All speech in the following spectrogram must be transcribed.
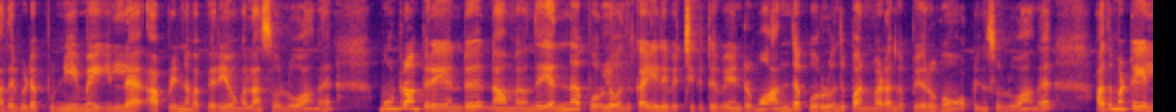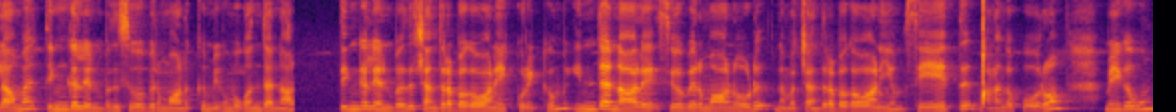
அதை விட புண்ணியமே இல்லை அப்படின்னு நம்ம பெரியவங்கெல்லாம் சொல்லுவாங்க. மூன்றாம் பிறை என்று நாம் வந்து என்ன பொருளை வந்து கையில் வச்சுக்கிட்டு வேண்டுமோ அந்த பொருள் வந்து பன்மடங்கு பெருகும் அப்படின்னு சொல்லுவாங்க. அது மட்டும் இல்லாமல் திங்கள் என்பது சிவபெருமானுக்கு மிகவும் உகந்த நாள். திங்கள் என்பது சந்திர பகவானை குறிக்கும். இந்த நாளை சிவபெருமானோடு நம்ம சந்திர பகவானையும் சேர்த்து வணங்க போகிறோம் மிகவும்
